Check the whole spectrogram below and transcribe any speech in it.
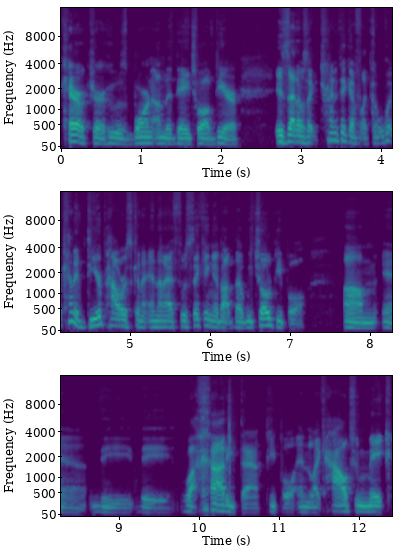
character who was born on the day 12 deer is that I was like trying to think of like what kind of deer powers can I, and then I was thinking about the Huichol people, um, and the the Wixárika people, and like how to make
